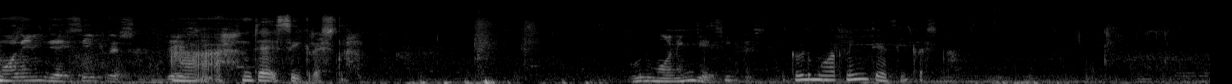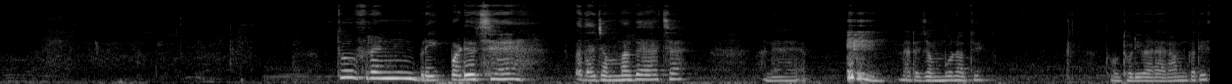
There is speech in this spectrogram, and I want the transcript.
મોર્નિંગ જય શ્રી કૃષ્ણ હા જય શ્રી કૃષ્ણ. ગુડ મોર્નિંગ જય શ્રી કૃષ્ણ. ગુડ મોર્નિંગ જય શ્રી કૃષ્ણ. તો ફ્રેન્ડ બ્રેક પડ્યો છે. બધા જમવા ગયા છે. અને મારે જમવું નથી. તો હું થોડી વાર આરામ કરીશ.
